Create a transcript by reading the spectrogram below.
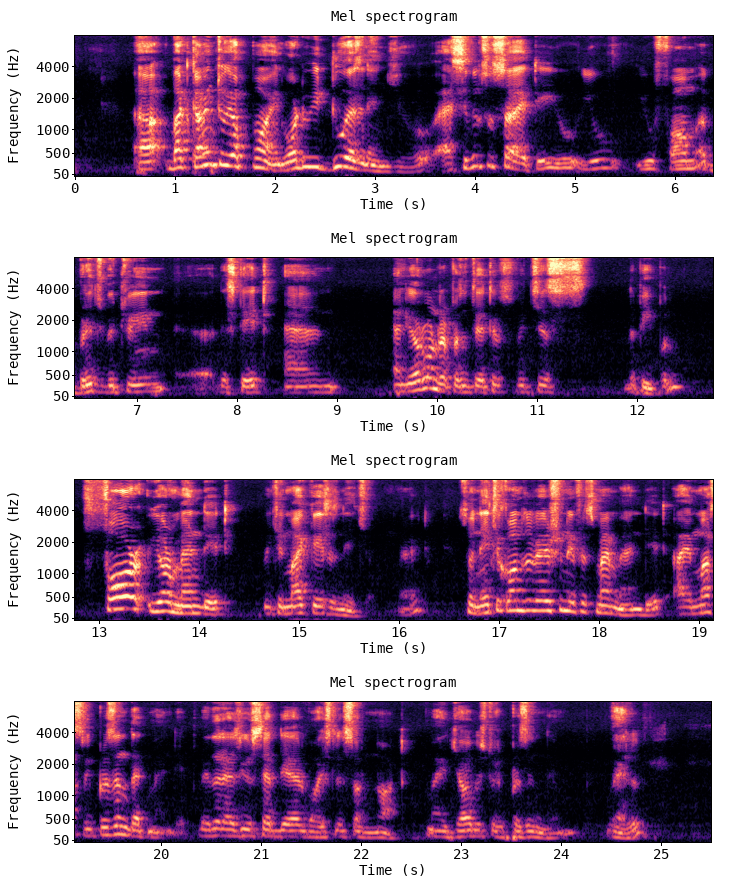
Uh, but coming to your point, what do we do as an NGO? As civil society, you you you form a bridge between uh, the state and and your own representatives, which is the people, for your mandate, which in my case is nature, right? So, nature conservation, if it's my mandate, I must represent that mandate, whether, as you said, they are voiceless or not. My job is to represent them well,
